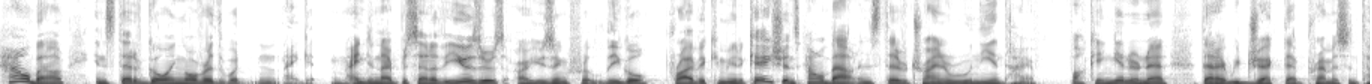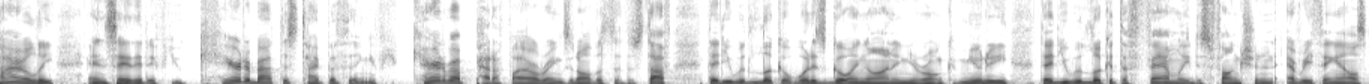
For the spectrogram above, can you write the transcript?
how about instead of going over what 99% of the users are using for legal private communications, how about instead of trying to ruin the entire fucking internet that I reject that premise entirely and say that if you cared about this type of thing, if you cared about pedophile rings and all this other stuff, that you would look at what is going on in your own community, that you would look at the family dysfunction and everything else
